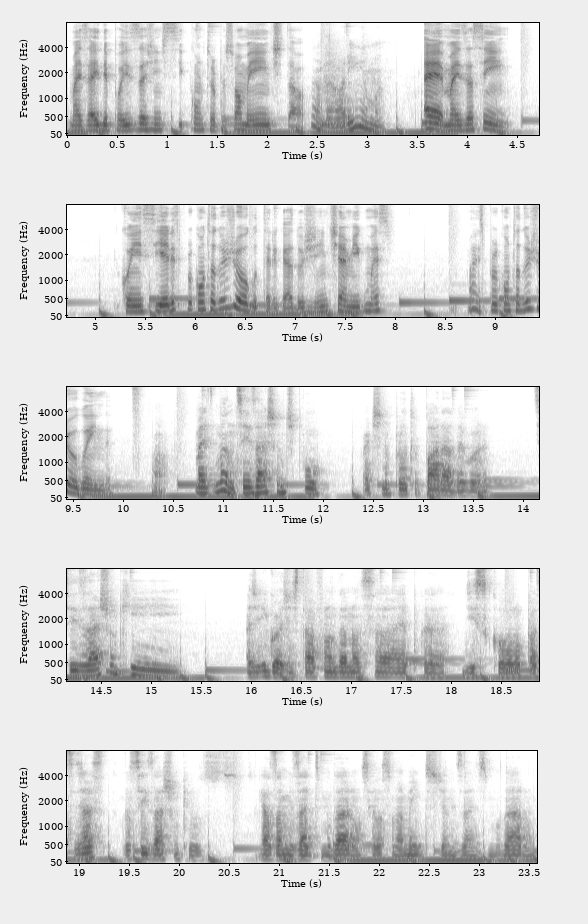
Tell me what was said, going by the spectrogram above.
Mas aí depois a gente se encontrou pessoalmente e tal. Ah, da horinha, mano. É, mas assim, conheci eles por conta do jogo, tá ligado? Hoje a gente é amigo, mas, mas por conta do jogo ainda. Mas, mano, vocês acham, tipo, partindo pra outra parada agora. Vocês acham que. A gente, igual a gente tava falando da nossa época de escola, pá, vocês, já- vocês acham que, os, as amizades mudaram? Os relacionamentos de amizades mudaram?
